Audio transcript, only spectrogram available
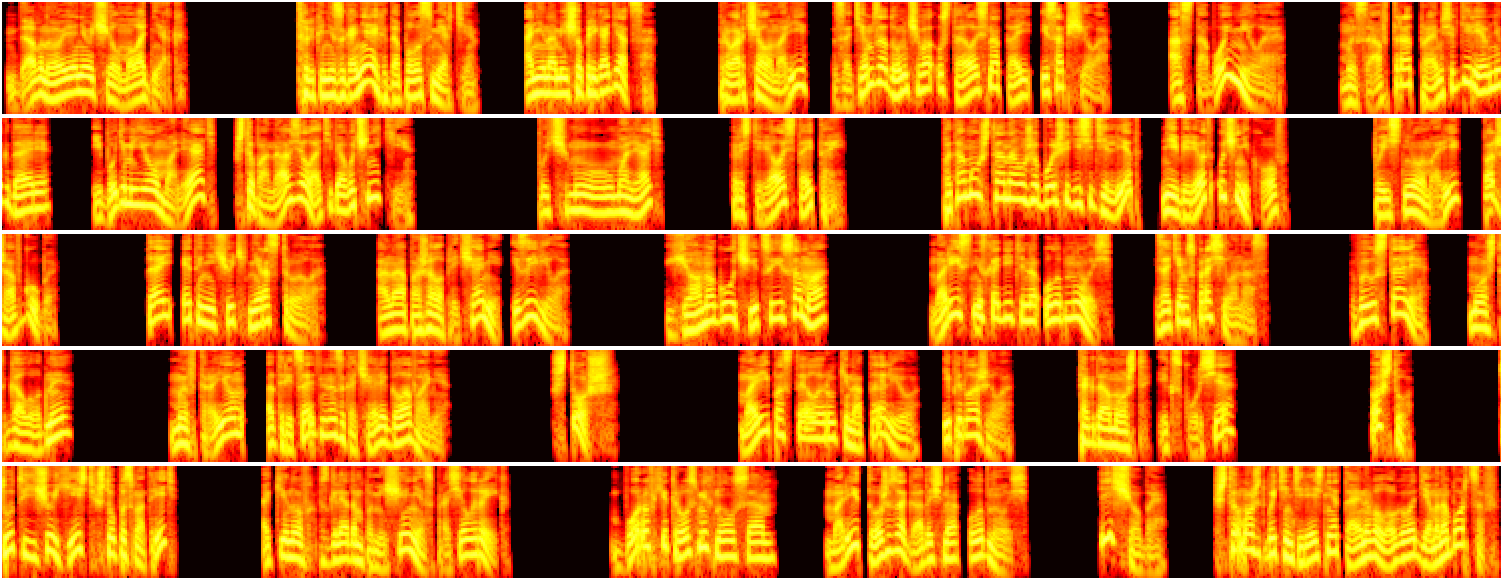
«Давно я не учил молодняк. Только не загоняй их до полусмерти. Они нам еще пригодятся», — проворчала Мари, затем задумчиво уставилась на Тай и сообщила. «А с тобой, милая, мы завтра отправимся в деревню к Дайре и будем ее умолять, чтобы она взяла тебя в ученики». «Почему умолять?» — растерялась Тай-Тай. «Потому что она уже больше десяти лет не берет учеников», — пояснила Мари, поджав губы. Тай это ничуть не расстроило. Она пожала плечами и заявила. «Я могу учиться и сама». Мари снисходительно улыбнулась, затем спросила нас. «Вы устали? Может, голодные?» Мы втроем отрицательно закачали головами. «Что ж...» Мари поставила руки на талию и предложила. «Тогда, может, экскурсия?» «А что? Тут еще есть что посмотреть?» Окинув взглядом помещение, спросил Рейк. Боров хитро усмехнулся. Мари тоже загадочно улыбнулась. «Еще бы. Что может быть интереснее тайного логова демоноборцев?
